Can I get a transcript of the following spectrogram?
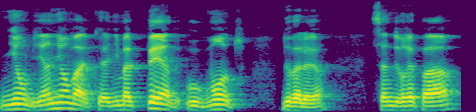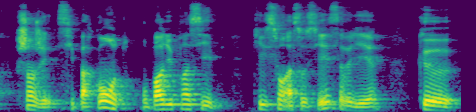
ni en bien ni en mal. Que l'animal perde ou augmente de valeur, ça ne devrait pas changer. Si par contre, on part du principe qu'ils sont associés, ça veut dire que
